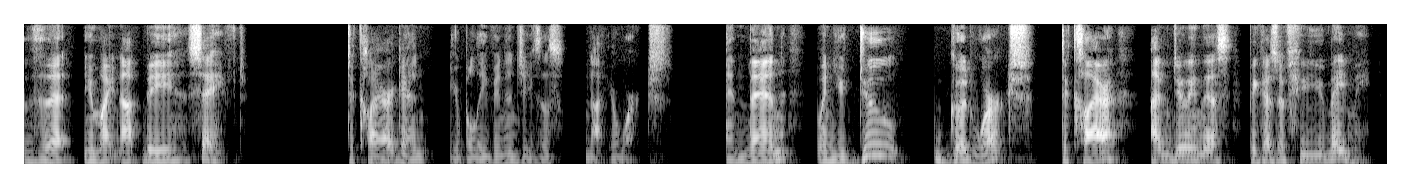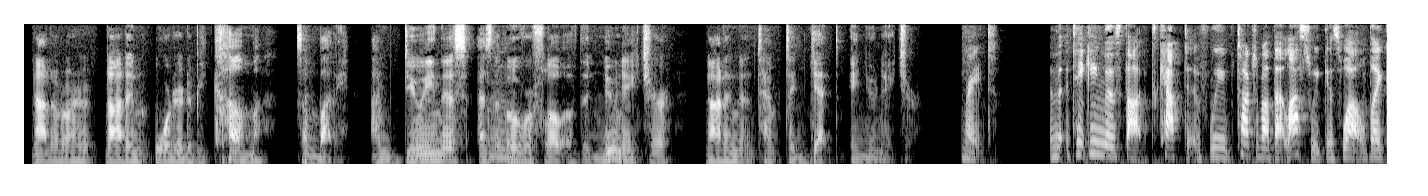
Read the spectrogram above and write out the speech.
that you might not be saved. Declare again you're believing in Jesus, not your works. And then when you do good works, declare, I'm doing this because of who you made me, not in order, not in order to become somebody. I'm doing this as the mm. overflow of the new nature, not an attempt to get a new nature. Right. And taking those thoughts captive. We talked about that last week as well. Like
